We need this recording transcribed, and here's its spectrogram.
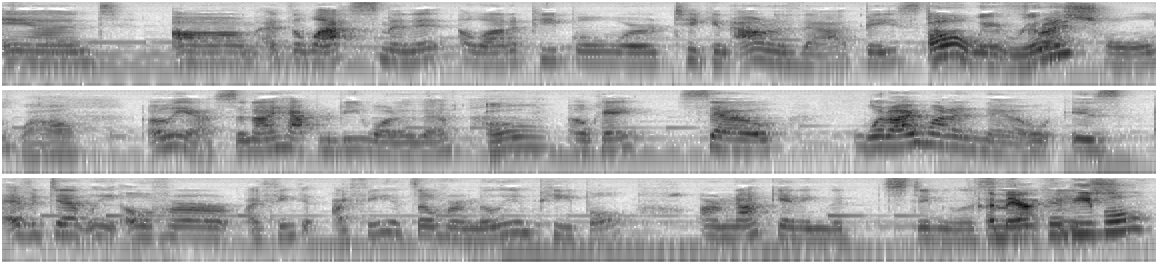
and um, at the last minute, a lot of people were taken out of that based oh, on wait, the really? threshold. Wow. Oh yes, and I happen to be one of them. Oh. Okay. So what I want to know is evidently over I think I think it's over a million people are not getting the stimulus American package. people?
